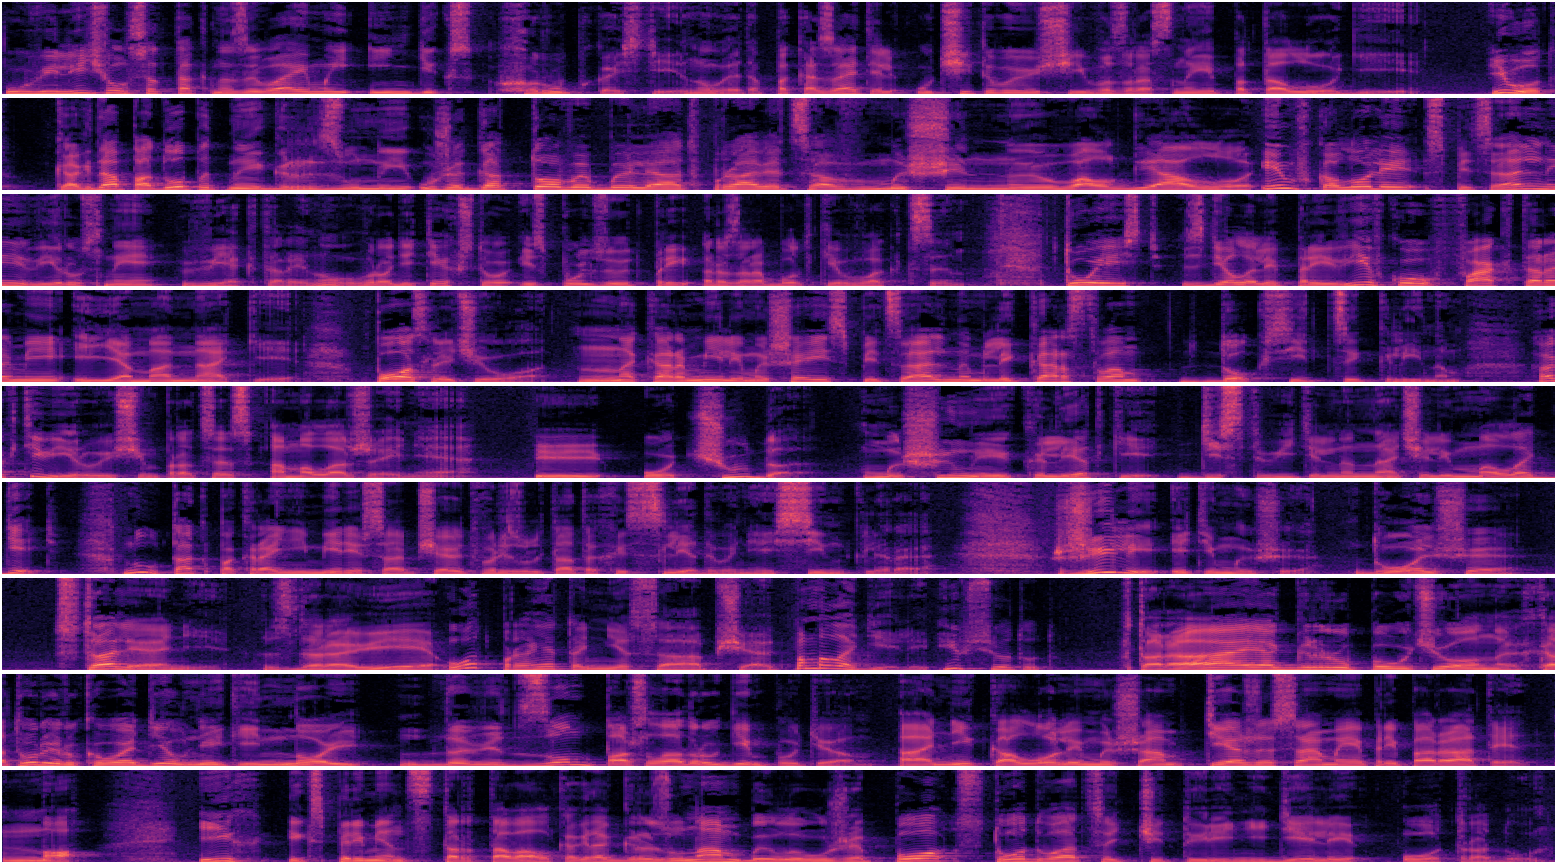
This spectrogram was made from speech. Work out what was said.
увеличился так называемый индекс хрупкости. Ну, это показатель, учитывающий возрастные патологии. И вот, когда подопытные грызуны уже готовы были отправиться в мышиную Волгаллу, им вкололи специальные вирусные векторы, ну, вроде тех, что используют при разработке вакцин. То есть сделали прививку факторами Яманаки, после чего накормили мышей специальным лекарством доксициклином, активирующим процесс омоложения. И, о чудо, мышиные клетки действительно начали молодеть. Ну, так, по крайней мере, сообщают в результатах исследования Синклера. Жили эти мыши дольше, стали они здоровее. Вот про это не сообщают. Помолодели, и все тут. Вторая группа ученых, которой руководил некий Ной Давидзон, пошла другим путем. Они кололи мышам те же самые препараты, но их эксперимент стартовал, когда грызунам было уже по 124 недели от роду.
